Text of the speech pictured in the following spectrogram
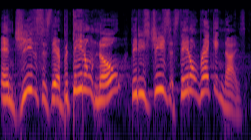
and Jesus is there, but they don't know that he's Jesus. They don't recognize him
